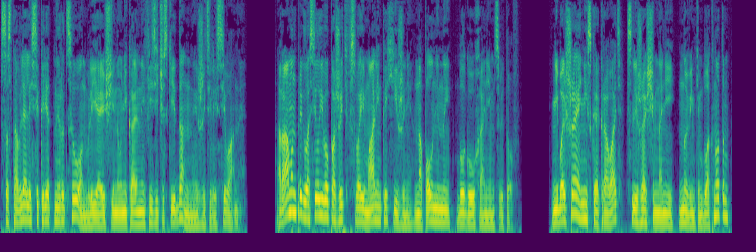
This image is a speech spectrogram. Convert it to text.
составляли секретный рацион, влияющий на уникальные физические данные жителей Сиваны. Рамон пригласил его пожить в своей маленькой хижине, наполненной благоуханием цветов. Небольшая низкая кровать с лежащим на ней новеньким блокнотом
